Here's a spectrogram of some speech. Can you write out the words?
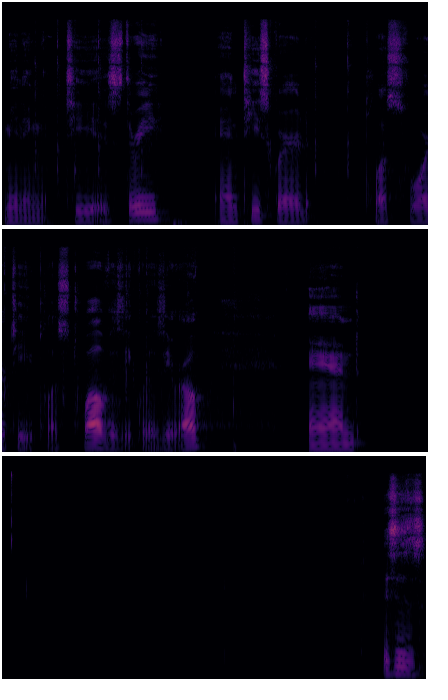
meaning t is 3, and t squared plus 4t plus 12 is equal to 0. And This is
